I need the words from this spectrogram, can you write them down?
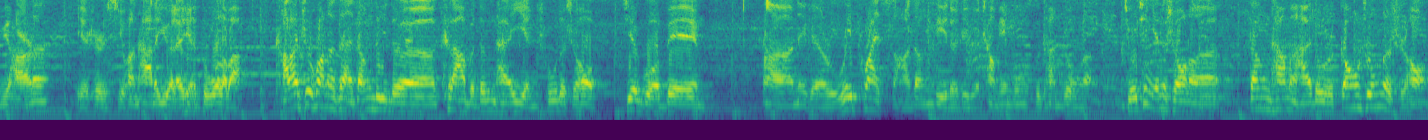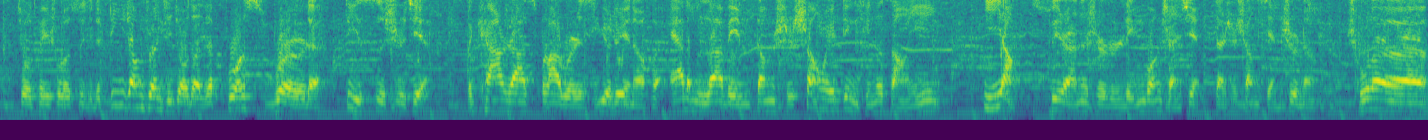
女孩呢也是喜欢他的越来越多了吧。卡拉之花呢在当地的 club 登台演出的时候，结果被。啊，那个 Reprise 啊，当地的这个唱片公司看中了。九七年的时候呢，当他们还都是高中的时候，就推出了自己的第一张专辑，叫做《The Fourth World》第四世界。The Caras Flowers 乐队呢，和 Adam Levine 当时尚未定型的嗓音。一样，虽然呢是灵光闪现，但是尚显稚嫩。除了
